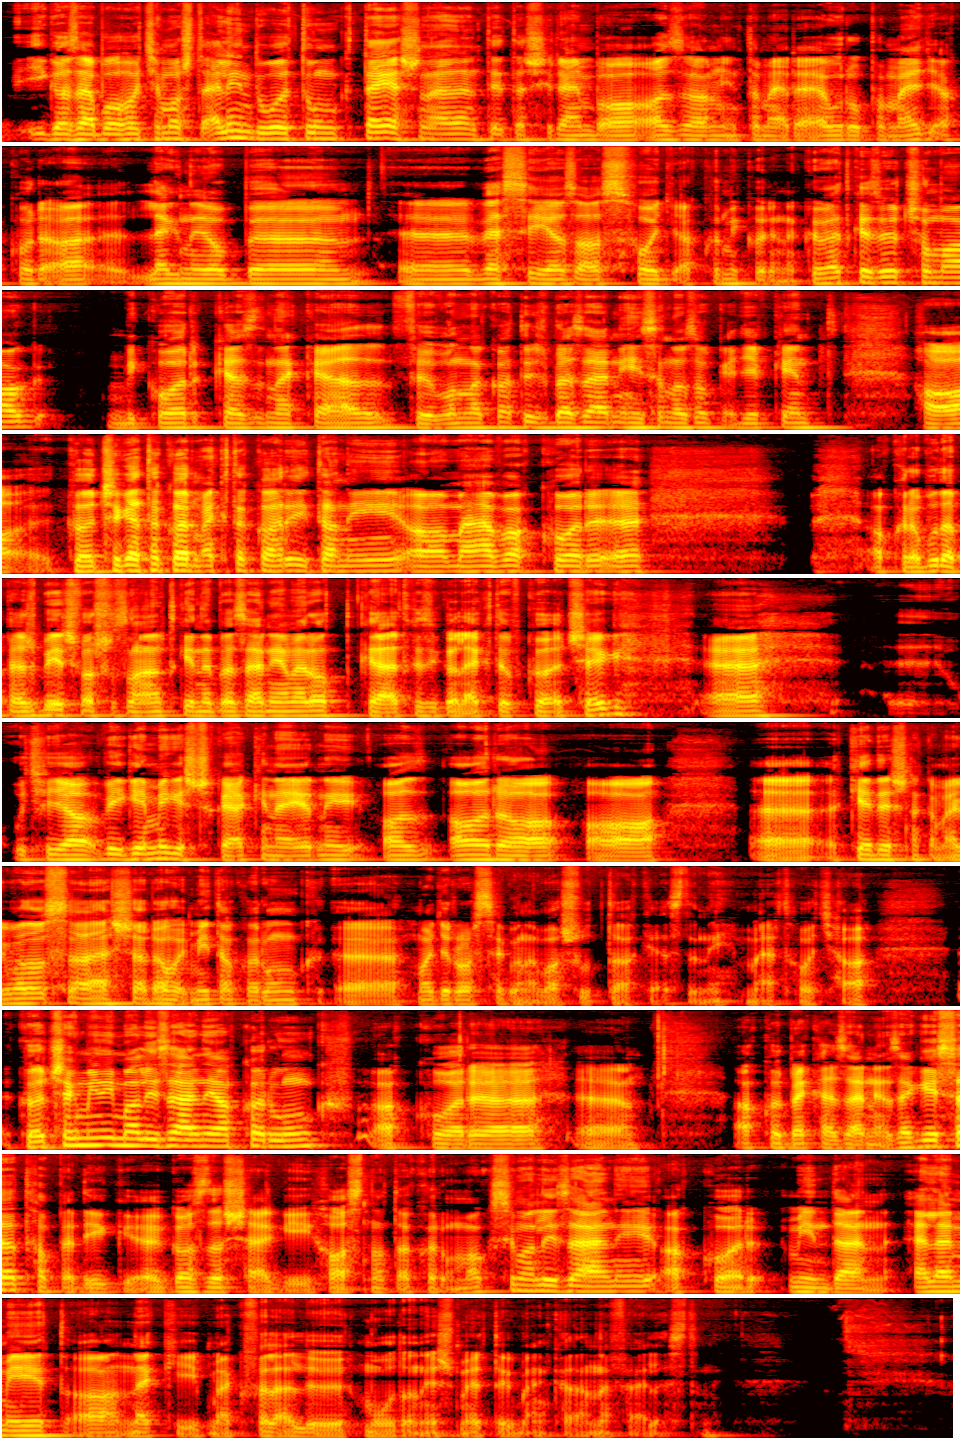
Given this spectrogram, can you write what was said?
igazából, hogyha most elindultunk teljesen ellentétes irányba azzal, mint amerre Európa megy, akkor a legnagyobb ö, ö, veszély az az, hogy akkor mikor jön a következő csomag, mikor kezdenek el fővonalakat is bezárni, hiszen azok egyébként, ha költséget akar megtakarítani a MÁV, akkor ö, akkor a Budapest-Bécs vasútvonalat kéne bezárni, mert ott keletkezik a legtöbb költség. Úgyhogy a végén mégiscsak el kéne érni az, arra a kérdésnek a megvalósulására, hogy mit akarunk Magyarországon a vasúttal kezdeni. Mert hogyha költségminimalizálni akarunk, akkor akkor be kell zárni az egészet, ha pedig gazdasági hasznot akarunk maximalizálni, akkor minden elemét a neki megfelelő módon és mértékben kellene fejleszteni.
